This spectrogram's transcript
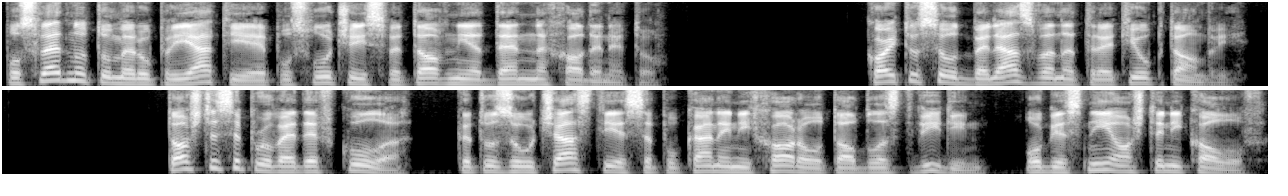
Последното мероприятие е по случай Световния ден на ходенето, който се отбелязва на 3 октомври. То ще се проведе в Кула, като за участие са поканени хора от област Видин, обясни още Николов.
